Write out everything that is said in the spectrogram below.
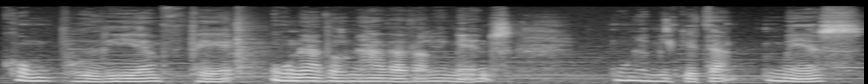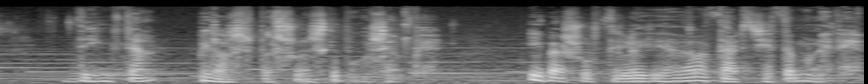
com podíem fer una donada d'aliments una miqueta més digna per a les persones que poguessin fer. I va sortir la idea de la targeta moneder.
